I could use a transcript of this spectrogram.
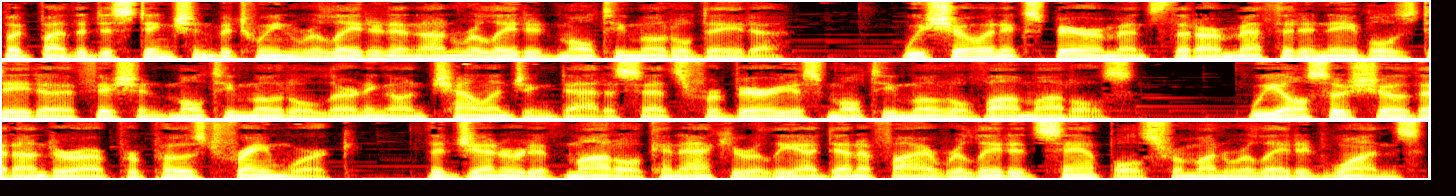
but by the distinction between related and unrelated multimodal data. We show in experiments that our method enables data efficient multimodal learning on challenging datasets for various multimodal VA models. We also show that under our proposed framework, the generative model can accurately identify related samples from unrelated ones,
